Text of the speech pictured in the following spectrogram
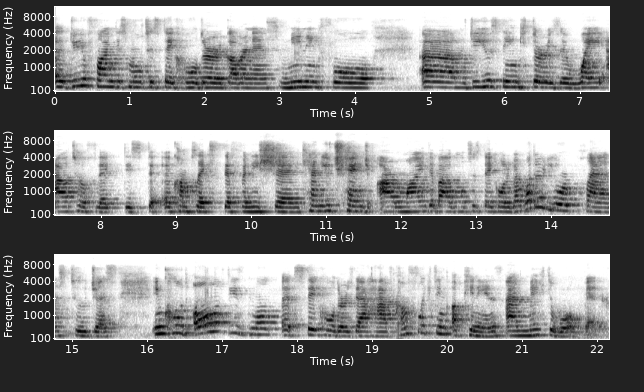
uh, do you find this multi-stakeholder governance meaningful? Um, do you think there is a way out of like this de complex definition? Can you change our mind about multi-stakeholder? But what are your plans to just include all of these uh, stakeholders that have conflicting opinions and make the world better?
